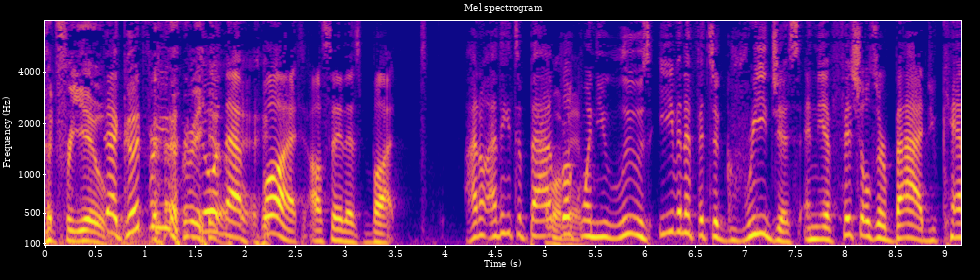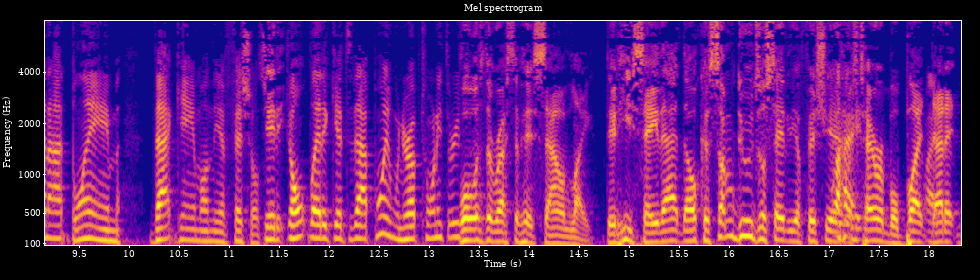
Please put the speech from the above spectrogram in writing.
Good for you. Yeah, good for you for for doing that. But I'll say this, but I don't. I think it's a bad on, look man. when you lose, even if it's egregious and the officials are bad. You cannot blame that game on the officials. Did don't let it get to that point when you're up twenty three. What was the rest of his sound like? Did he say that though? Because some dudes will say the officiating was terrible, but Right. that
